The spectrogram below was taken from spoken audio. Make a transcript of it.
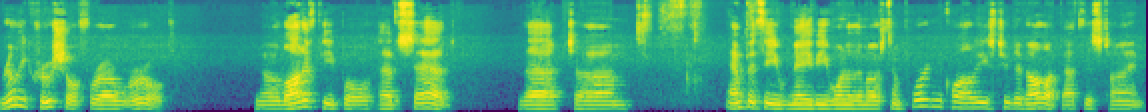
really crucial for our world. You know, a lot of people have said that um, empathy may be one of the most important qualities to develop at this time.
